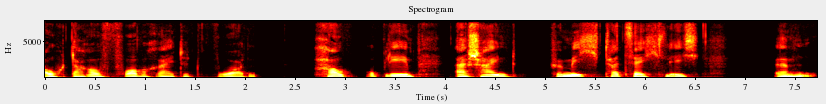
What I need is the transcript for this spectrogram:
auch darauf vorbereitet wurden. Hauptproblem erscheint für mich tatsächlich, ähm,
